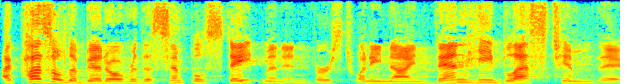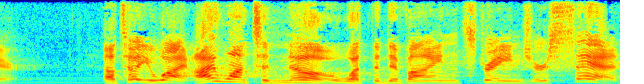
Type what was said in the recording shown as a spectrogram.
I puzzled a bit over the simple statement in verse 29 then he blessed him there. I'll tell you why. I want to know what the divine stranger said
